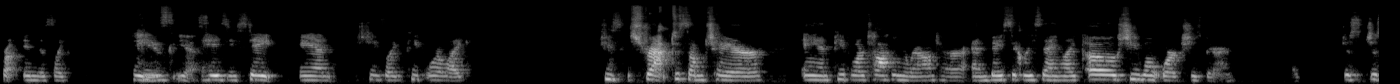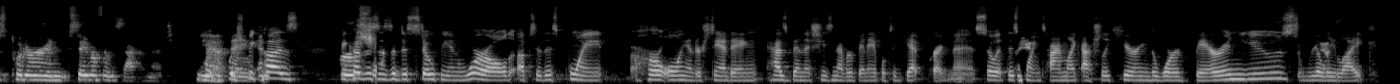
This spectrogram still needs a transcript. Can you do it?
from in this like Haze. fugue, Yes. hazy state, and she's like people are like she's strapped to some chair, and people are talking around her and basically saying like, oh, she won't work, she's barren. Like, just just put her and save her for the sacrament. Yeah. Which thing. And because because this is a dystopian world up to this point, her only understanding has been that she's never been able to get pregnant. So at this point in time, like actually hearing the word barren used really like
